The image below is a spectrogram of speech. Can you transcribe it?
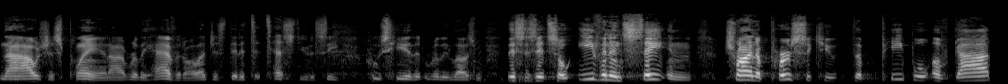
Nah, I was just playing. I really have it all. I just did it to test you to see who's here that really loves me. This is it. So even in Satan trying to persecute the people of God,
